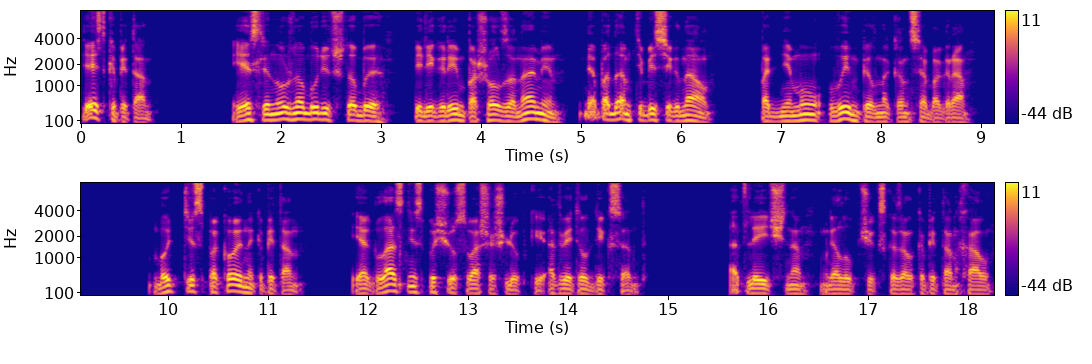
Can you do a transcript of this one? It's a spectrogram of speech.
«Есть, капитан». Если нужно будет, чтобы пилигрим пошел за нами, я подам тебе сигнал. Подниму вымпел на конце багра. Будьте спокойны, капитан. Я глаз не спущу с вашей шлюпки, ответил Диксент. Отлично, голубчик, сказал капитан Хал.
